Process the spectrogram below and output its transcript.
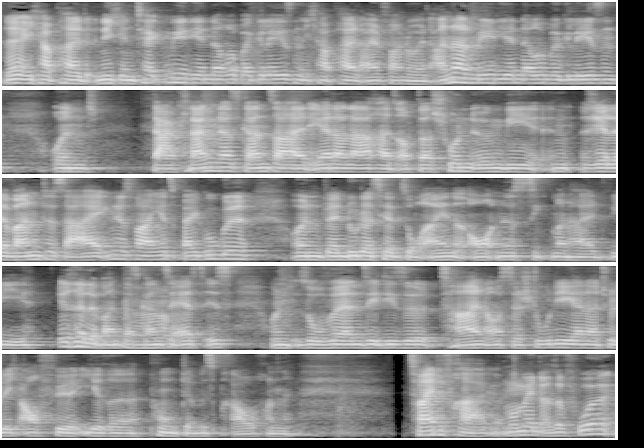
ne, ich habe halt nicht in Tech-Medien darüber gelesen, ich habe halt einfach nur in anderen Medien darüber gelesen und da klang das Ganze halt eher danach, als ob das schon irgendwie ein relevantes Ereignis war jetzt bei Google. Und wenn du das jetzt so einordnest, sieht man halt, wie irrelevant das Ganze erst ist. Und so werden sie diese Zahlen aus der Studie ja natürlich auch für ihre Punkte missbrauchen. Zweite Frage. Moment, also vorher,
